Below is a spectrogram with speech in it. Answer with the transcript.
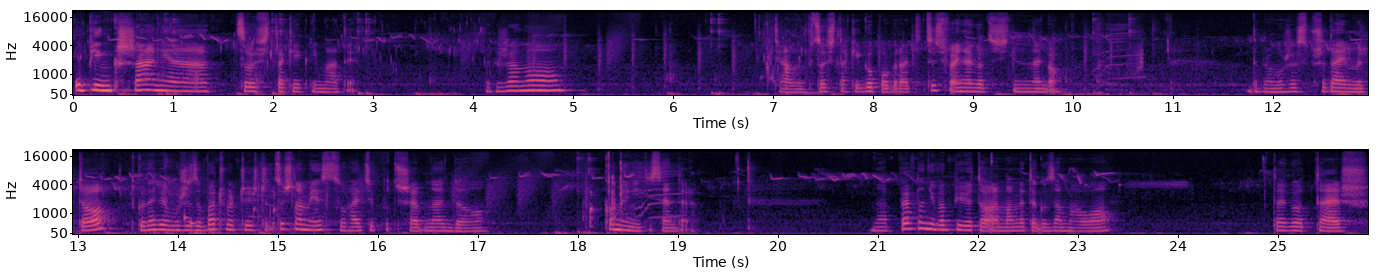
upiększania, coś takie klimaty. Także no, chciałabym w coś takiego pograć, coś fajnego, coś innego. Dobra, może sprzedajmy to, tylko najpierw może zobaczmy, czy jeszcze coś nam jest, słuchajcie, potrzebne do Community Center. Na pewno niewątpliwie to, ale mamy tego za mało. Tego też.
